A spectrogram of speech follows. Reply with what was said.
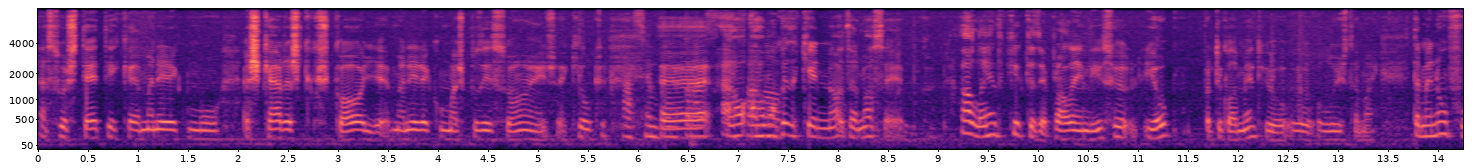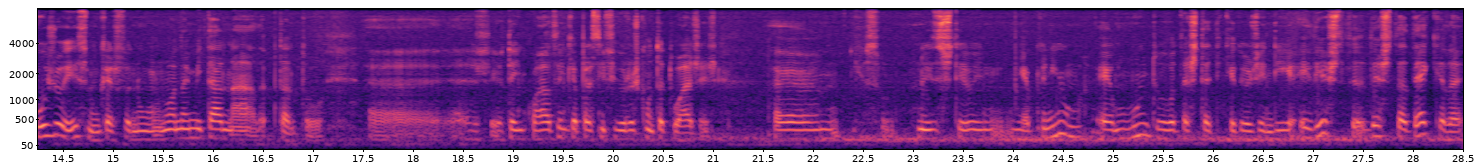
A sua estética, a maneira como as caras que escolhe, a maneira como as posições, aquilo que, Há sempre um eh, traço. há, que há faz uma coisa que é no- da nossa época. Além de que, quer dizer, para além disso, eu, eu, particularmente, e o, o, Luís também, também não fujo a isso, não quero não, não ando a imitar nada. Portanto, eh, eu tenho quadros em que aparecem figuras com tatuagens. Eh, isso não existiu em, época nenhuma. É muito da estética de hoje em dia e deste, desta década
